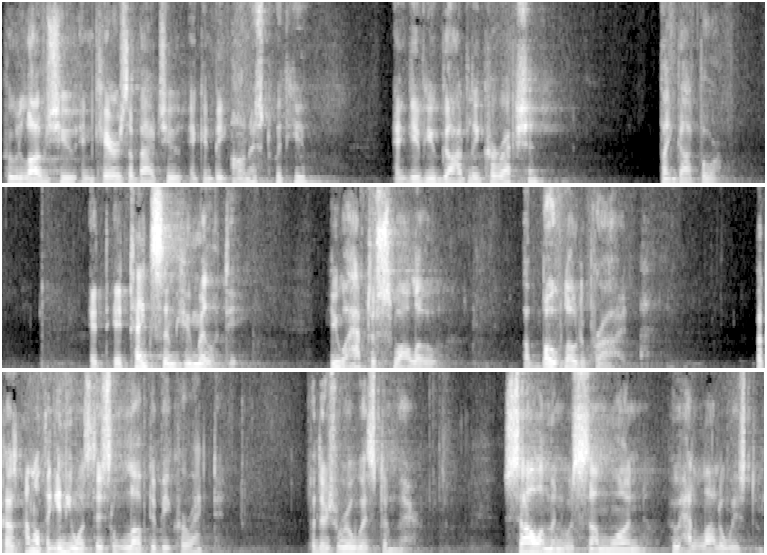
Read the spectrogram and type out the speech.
who loves you and cares about you and can be honest with you and give you godly correction, thank God for them. It, it takes some humility. You will have to swallow a boatload of pride because I don't think anyone's just love to be corrected, but there's real wisdom there. Solomon was someone who had a lot of wisdom,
